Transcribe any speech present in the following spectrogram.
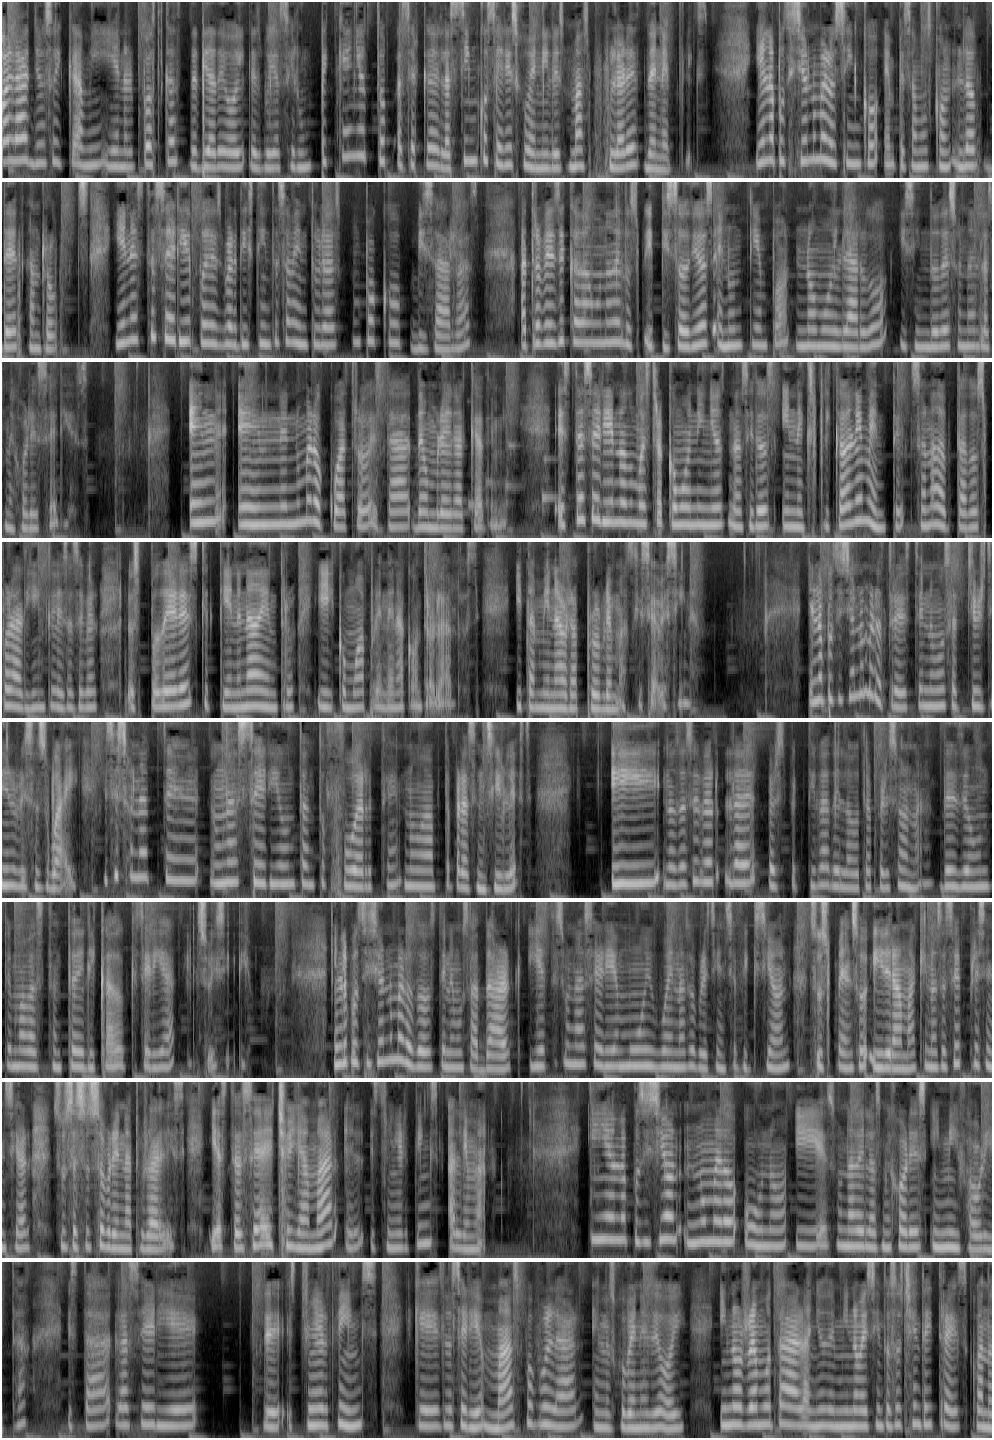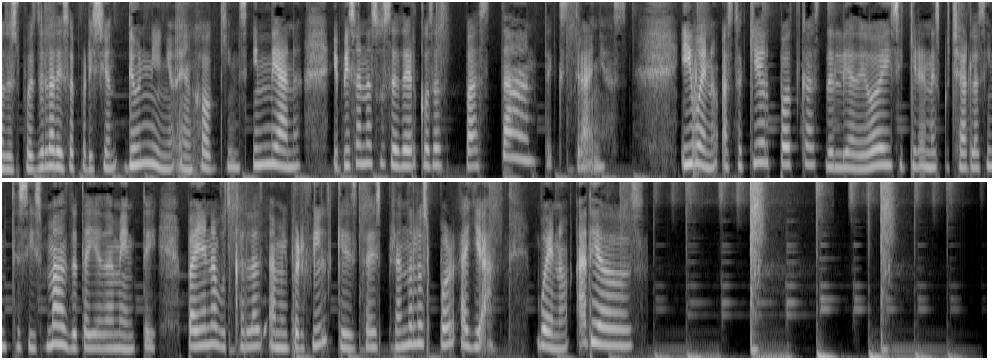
Hola, yo soy Cami y en el podcast de día de hoy les voy a hacer un pequeño top acerca de las 5 series juveniles más populares de Netflix. Y en la posición número 5 empezamos con Love, Death and Robots. Y en esta serie puedes ver distintas aventuras un poco bizarras a través de cada uno de los episodios en un tiempo no muy largo y sin duda es una de las mejores series. En, el número 4 está The Umbrella Academy. Esta serie nos muestra cómo niños nacidos inexplicablemente son adoptados por alguien que les hace ver los poderes que tienen adentro y cómo aprenden a controlarlos. Y también habrá problemas que se avecinan. En la posición número 3 tenemos a 13 Reasons Why. Esta es una, una serie un tanto fuerte, no apta para sensibles, y nos hace ver la perspectiva de la otra persona desde un tema bastante delicado que sería el suicidio. En la posición número 2 tenemos a Dark y esta es una serie muy buena sobre ciencia ficción, suspenso y drama que nos hace presenciar sucesos sobrenaturales y hasta se ha hecho llamar el Stranger Things alemán. Y en la posición número 1, y es una de las mejores y mi favorita, está la serie de Stranger Things, que es la serie más popular en los jóvenes de hoy y nos remota al año de 1983, cuando después de la desaparición de un niño en Hawkins, Indiana, empiezan a suceder cosas bastante extrañas. Y bueno, hasta aquí el podcast del día de hoy. Si quieren escuchar la síntesis más detalladamente, vayan a buscarlas a mi perfil que está esperándolos por allá. Bueno, adiós.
